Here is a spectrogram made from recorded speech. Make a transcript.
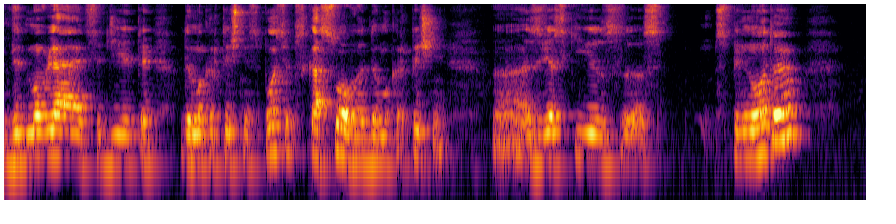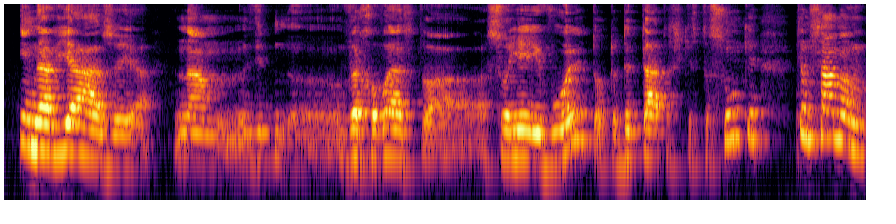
відмовляється діяти в демократичний спосіб, скасовує демократичні е, зв'язки з, з спільнотою і нав'язує нам від е, верховенства своєї волі, тобто диктаторські стосунки, тим самим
